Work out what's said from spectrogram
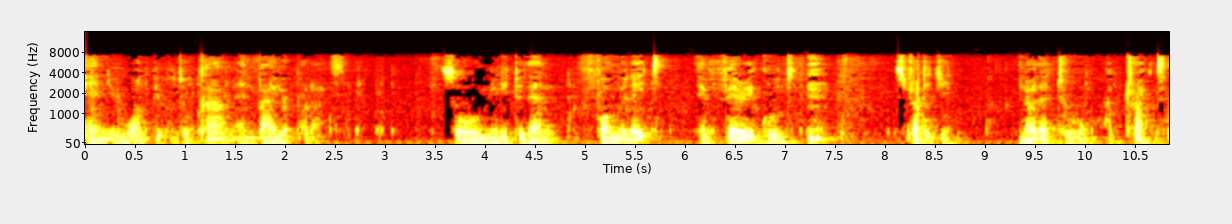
and you want people to come and buy your products. So you need to then formulate a very good strategy in order to attract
